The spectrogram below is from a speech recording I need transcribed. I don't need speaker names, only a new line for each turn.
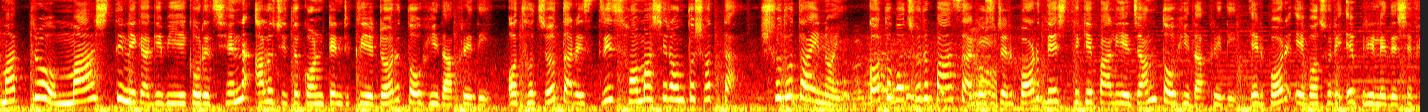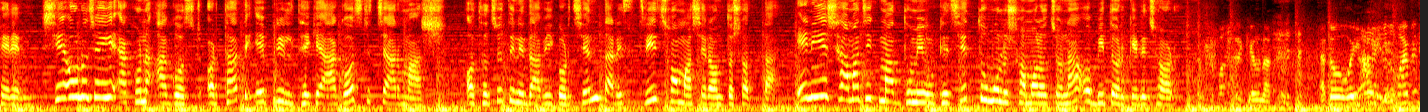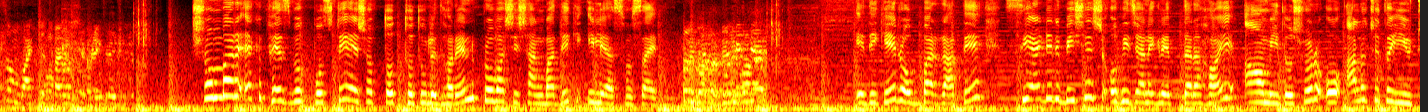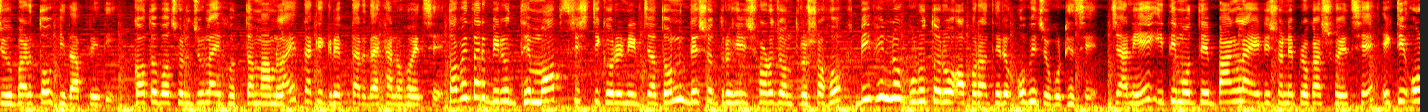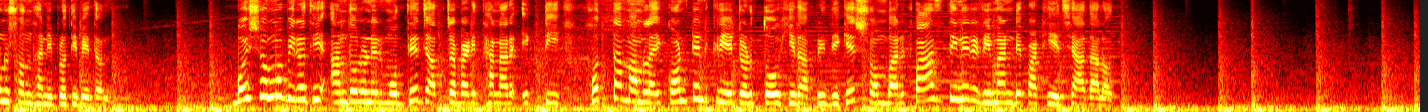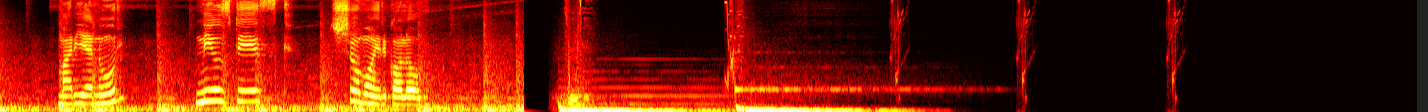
মাত্র মাস তিনেক আগে বিয়ে করেছেন আলোচিত কন্টেন্ট ক্রিয়েটর তৌহিদ আফ্রিদি। অথচ তার স্ত্রী ছ মাসের অন্তঃসত্ত্বা। শুধু তাই নয়, গত বছর পাঁচ আগস্টের পর দেশ থেকে পালিয়ে যান তৌহিদ আফ্রিদি। এরপর এবছর এপ্রিলে দেশে ফেরেন। সে অনুযায়ী এখন আগস্ট, অর্থাৎ এপ্রিল থেকে আগস্ট চার মাস। অথচ তিনি দাবি করছেন তার স্ত্রী ছ মাসের অন্তঃসত্ত্বা। এ নিয়ে সামাজিক মাধ্যমে উঠেছে তুমুল সমালোচনা ও বিতর্কের ঝড়। সোমবার এক ফেসবুক পোস্টে এসব তথ্য তুলে ধরেন প্রবাসী সাংবাদিক ইলিয়াস হোসাইন। এদিকে রোববার রাতে সিআইডির বিশেষ অভিযানে গ্রেপ্তার হয় আওয়ামী দোসর ও আলোচিত ইউটিউবার তৌহিদ আফ্রিদি। গত বছর জুলাই হত্যা মামলায় তাকে গ্রেপ্তার দেখানো হয়েছে। তবে তার বিরুদ্ধে মব সৃষ্টি করে নির্যাতন, দেশদ্রোহী ষড়যন্ত্র সহ বিভিন্ন গুরুতর অপরাধের অভিযোগ উঠেছে, জানিয়ে ইতিমধ্যে বাংলা এডিশনে প্রকাশ হয়েছে একটি অনুসন্ধানী প্রতিবেদন। বৈষম্য বিরোধী আন্দোলনের মধ্যে যাত্রাবাড়ি থানার একটি হত্যা মামলায় কন্টেন্ট ক্রিয়েটর তৌহিদ আফ্রিদিকে সোমবার পাঁচ দিনের রিমান্ডে পাঠিয়েছে আদালত। মারিয়ানুর নিউজ ডেস্ক, সময়ের কলম।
